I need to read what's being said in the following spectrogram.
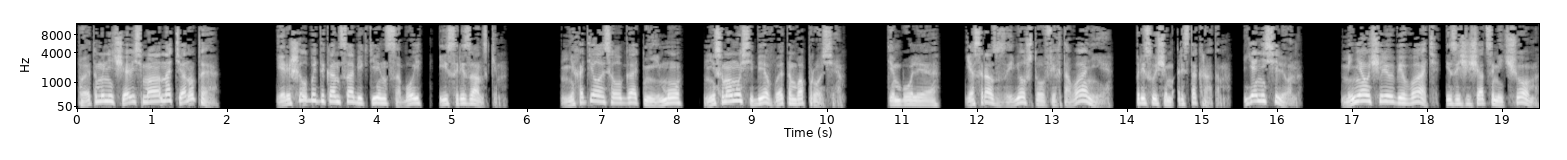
Поэтому ничья весьма натянутая. Я решил быть до конца объективен с собой и с Рязанским. Не хотелось лгать ни ему, ни самому себе в этом вопросе. Тем более, я сразу заявил, что в фехтовании, присущем аристократам, я не силен. Меня учили убивать и защищаться мечом,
